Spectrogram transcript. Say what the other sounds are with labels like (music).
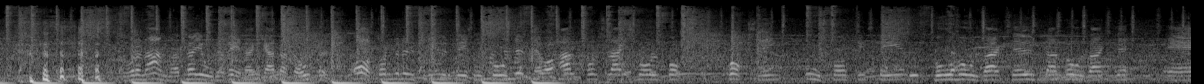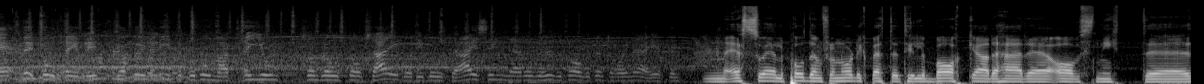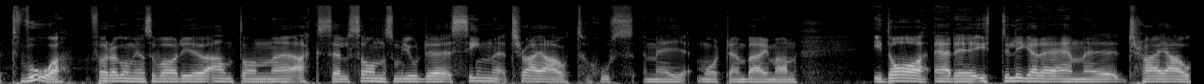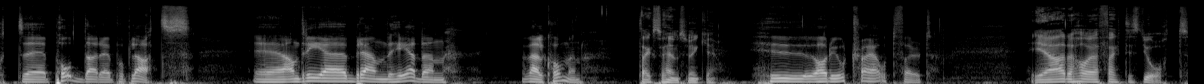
Var den andra perioden redan katastrofen. 18 minuter i utvisningsbåset. Det var allt från slagsmål, box, boxning, osportligt spel, två målvakter utan målvakter. Eh, mycket otrevligt. Jag skyller lite på domartrion som blåste offside och de blåste icing när det överhuvudtaget inte var i närheten. Mm, SHL-podden från Nordic Bet är tillbaka. Det här är avsnitt eh, två. Förra gången så var det ju Anton eh, Axelsson som gjorde sin tryout hos mig, Mårten Bergman. Idag är det ytterligare en eh, tryout-poddare på plats. Eh, André Brändheden, välkommen. Tack så hemskt mycket. Hur har du gjort tryout förut? Ja, det har jag faktiskt gjort.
